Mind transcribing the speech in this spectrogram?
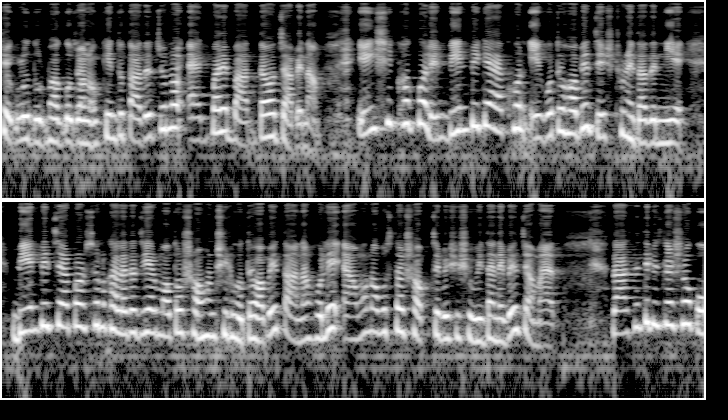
সেগুলো দুর্ভাগ্যজনক, কিন্তু তাদের জন্য একবারে বাদ দেওয়া যাবে না। এই শিক্ষক বলেন, বিএনপিকে এখন এগোতে হবে জ্যেষ্ঠ নেতাদের নিয়ে। বিএনপি চেয়ারপারসন খালেদা জিয়ার মতো সহনশীল হতে হবে, তা না হলে এমন অবস্থায় সবচেয়ে বেশি সুবিধা নেবে জামায়াত। রাজনীতি বিশ্লেষক ও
